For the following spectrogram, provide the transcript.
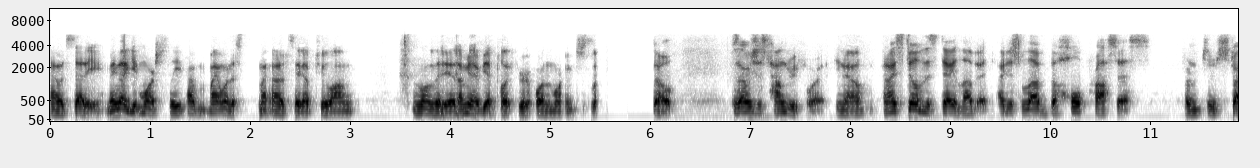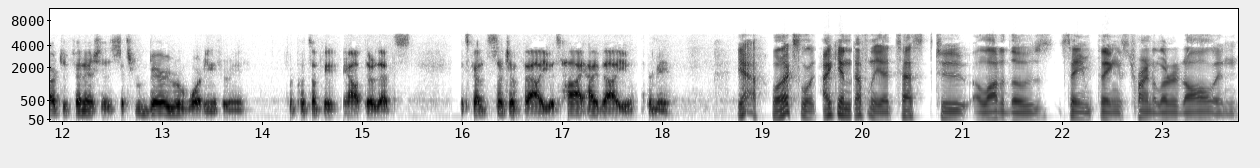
I would study. Maybe I'd get more sleep. I might want to, might not have stayed up too long as long as I did. I mean, I'd be up to like three or four in the morning just so because I was just hungry for it, you know. And I still to this day love it. I just love the whole process from to start to finish. Is it's very rewarding for me to put something out there that's it's got such a value. It's high high value for me. Yeah, well, excellent. I can definitely attest to a lot of those same things. Trying to learn it all and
